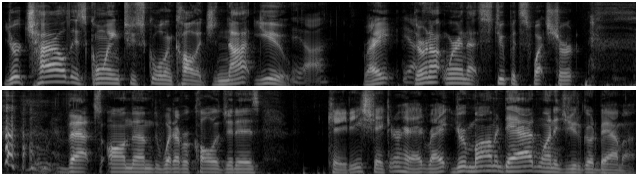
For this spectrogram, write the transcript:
Your child is going to school and college, not you. yeah. Right? Yes. They're not wearing that stupid sweatshirt that's on them, whatever college it is. Katie's shaking her head, right? Your mom and dad wanted you to go to Bama,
